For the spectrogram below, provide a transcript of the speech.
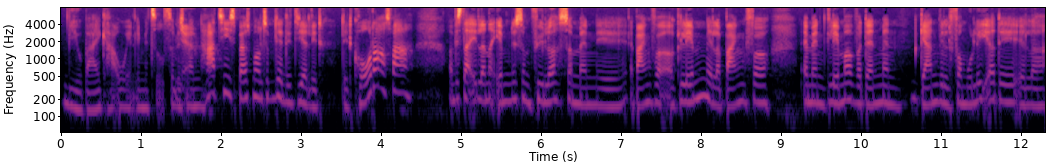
vi jo bare ikke har uendelig med tid. Så hvis yeah. man har 10 spørgsmål, så bliver det de her lidt, lidt kortere svar. Og hvis der er et eller andet emne, som fylder, som man øh, er bange for at glemme, eller bange for, at man glemmer, hvordan man gerne vil formulere det, eller,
